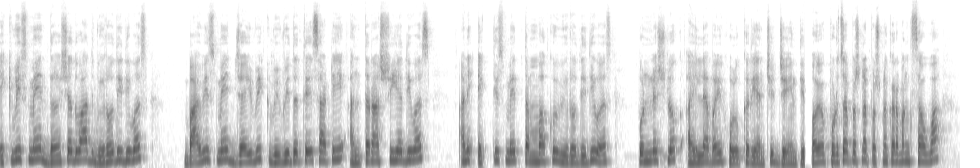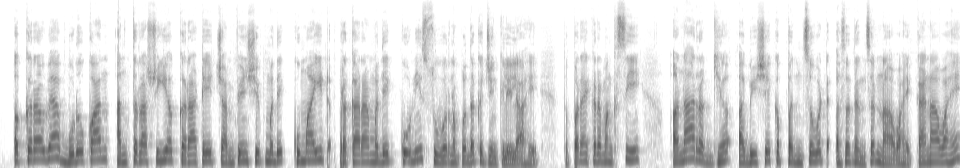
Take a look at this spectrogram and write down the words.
एकवीस मे दहशतवाद विरोधी दिवस बावीस मे जैविक विविधतेसाठी आंतरराष्ट्रीय दिवस आणि एकतीस मे तंबाखू विरोधी दिवस पुण्यश्लोक अहिल्याबाई होळकर यांची जयंती. पुढचा प्रश्न प्रश्न क्रमांक सहावा अकराव्या बुडोकान आंतरराष्ट्रीय कराटे चॅम्पियनशिपमध्ये कुमाईट प्रकारामध्ये कोणी सुवर्णपदक जिंकलेलं आहे? तर पर्याय क्रमांक सी अनारोग्य अभिषेक पंचवट असं त्यांचं नाव आहे. काय नाव आहे?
